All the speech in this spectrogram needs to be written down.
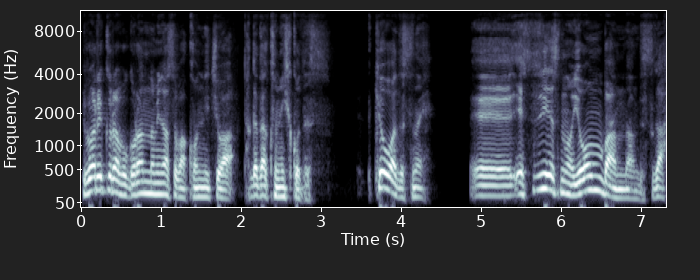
ひばりクラブご覧の皆様、こんにちは。武田邦彦です。今日はですね、えー SGS の4番なんですが、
